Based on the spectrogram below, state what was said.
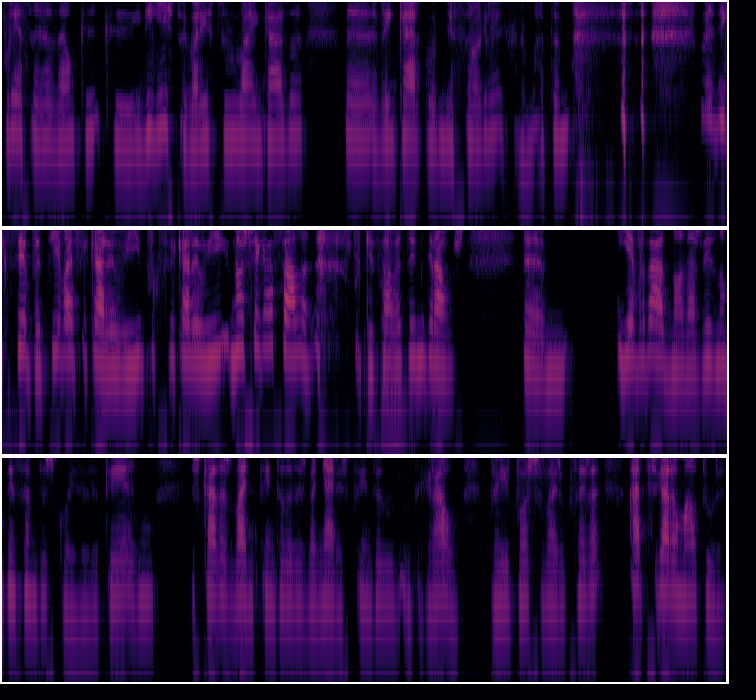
Por essa razão que, que e digo isto, agora isto vai em casa uh, a brincar com a minha sogra, agora mata-me. Mas digo sempre, a tia vai ficar ali, porque se ficar ali não chega à sala, porque a sala uhum. tem degraus. Um, e é verdade, nós às vezes não pensamos as coisas, até um, as casas de banho têm todas as banheiras, têm todo o degrau para ir para o chuveiro, o que seja, há de chegar a uma altura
